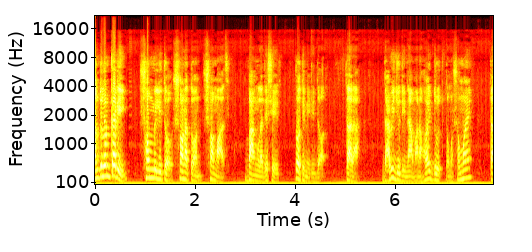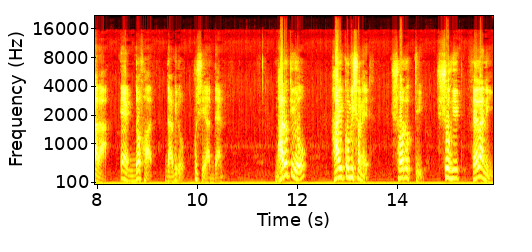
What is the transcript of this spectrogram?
আন্দোলনকারী সম্মিলিত সনাতন সমাজ বাংলাদেশের প্রতিনিধি দল। তারা দাবি যদি না মানা হয় দ্রুততম সময়ে, তারা এক দফার দাবিরও হুঁশিয়ার দেন। ভারতীয় হাই কমিশনের সড়কটি শহীদ ফেলানি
